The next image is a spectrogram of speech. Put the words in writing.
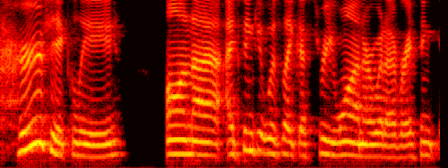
perfectly on a, I think it was like a 3-1 or whatever. I think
